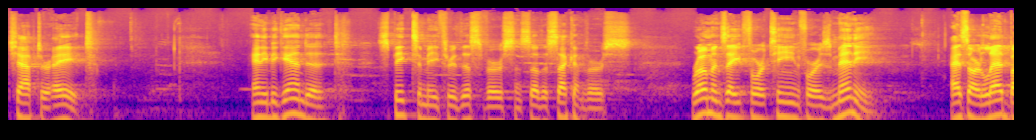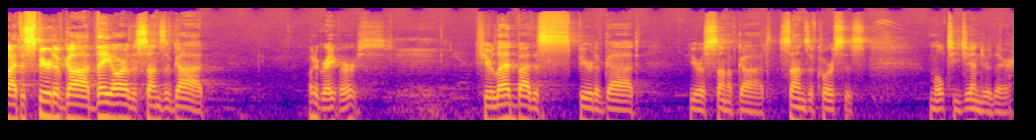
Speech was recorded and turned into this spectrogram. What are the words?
chapter 8. And he began to speak to me through this verse. And so the second verse, Romans 8:14, for as many as are led by the Spirit of God, they are the sons of God. What a great verse. If you're led by the Spirit of God, you're a son of God. Sons, of course, is multigender there.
